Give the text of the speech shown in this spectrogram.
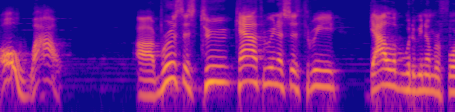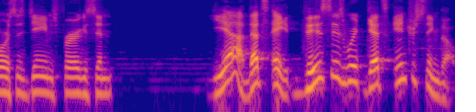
Oh, wow. Uh, Bruce is two. Catherine says three. Gallup would be number four, says James Ferguson. Yeah, that's eight. This is where it gets interesting, though.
